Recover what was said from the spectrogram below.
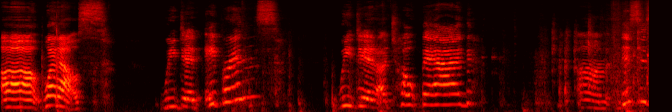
Uh, what else? We did aprons. We did a tote bag. Um, this is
